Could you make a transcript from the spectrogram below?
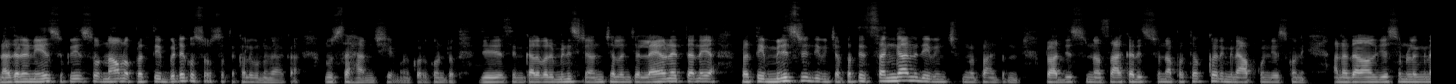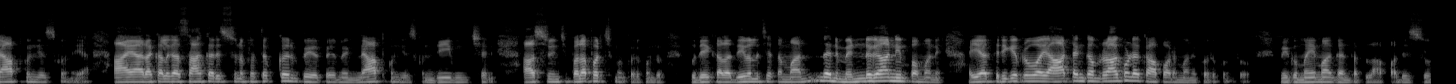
నదరని యేసుక్రీస్తున్నాము ప్రతి బిడ్డకు స్వస్థత కలుగును గాక. నువ్వు సహాయం చేయమని కోరుకుంటూ జేజేసిన కలవరి మినిస్ట్రీ అంచెలంచె లేవనెత్తనయ్య ప్రతి మినిస్ట్రీని దీవించ ప్రతి సంఘాన్ని దీవించుకుని ప్రాంతం ప్రార్థిస్తున్నా సహకరిస్తున్న ప్రతి ఒక్కరిని జ్ఞాపకం చేసుకొని అన్నదానాలు చేస్తున్న జ్ఞాపకం చేసుకొని ఆయా రకాలుగా సహకరిస్తున్న ప్రతి ఒక్కరిని పేరు పేరు జ్ఞాపకం చేసుకొని దీవించని ఆశ్రయించి బలపరచమని కోరుకుంటూ ఉదయకాల దీవుల చేత మా అందరిని మెండుగా నింపమని. అయ్యా తిరిగి ప్రభు ఈ ఆటంకం రాకుండా కాపాడమని కోరుకుంటూ మీకు మహిమా గంతపులు ఆపాదిస్తూ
